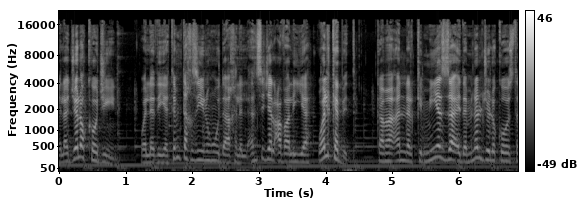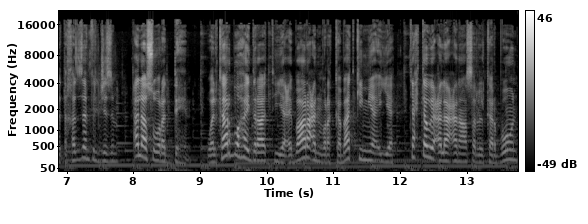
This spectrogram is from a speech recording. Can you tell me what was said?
إلى جليكوجين. والذي يتم تخزينه داخل الأنسجة العضلية والكبد كما أن الكمية الزائدة من الجلوكوز تتخزن في الجسم على صورة دهن. والكربوهيدرات هي عبارة عن مركبات كيميائية تحتوي على عناصر الكربون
